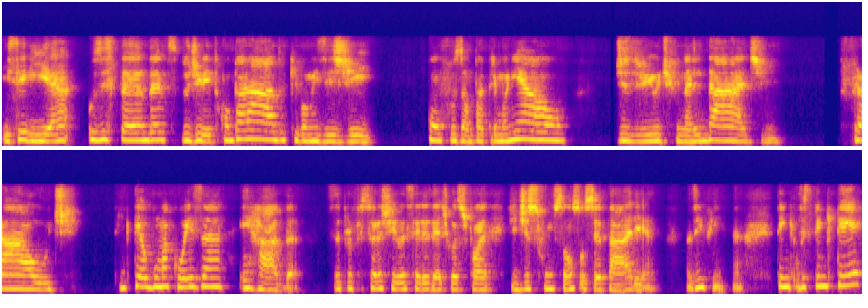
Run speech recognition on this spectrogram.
e seria os estándares do direito comparado, que vão exigir confusão patrimonial, desvio de finalidade, fraude, tem que ter alguma coisa errada. Se a professora Sheila Cerezetti gosta de falar de disfunção societária, mas enfim, né? tem, você tem que ter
